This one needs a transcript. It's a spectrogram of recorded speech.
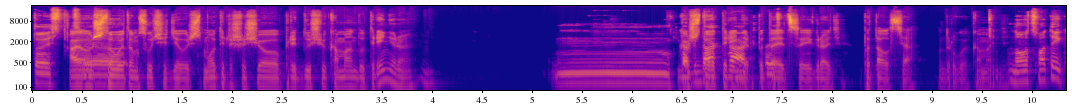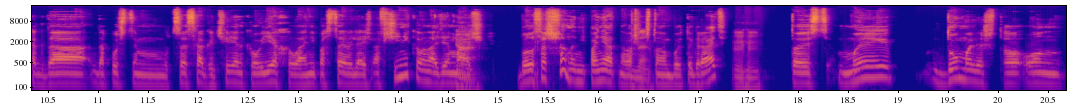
То есть, А вот что в э, этом случае делаешь? Смотришь еще предыдущую команду тренера? м, Во что тренер есть, пытается играть? Пытался в другой команде. ну вот смотри, когда, допустим, у ЦСКА Гончаренко уехал, и они поставили Ов Овчинникова на один А, матч, было совершенно непонятно, во да. что он будет играть. Мгм. То есть мы думали, что он,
